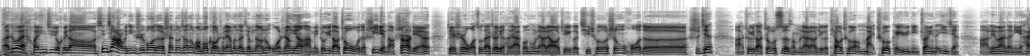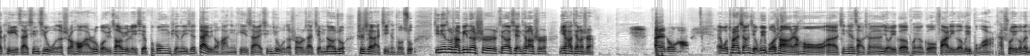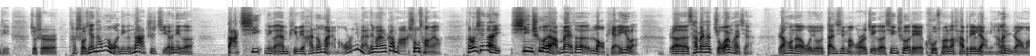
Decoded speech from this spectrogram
来，诸位，欢迎继续回到星期二为您直播的山东交通广播购车联盟的节目当中，我是杨洋啊。每周一到周五的十一点到十二点，这是我坐在这里和大家共同聊聊这个汽车生活的时间啊。周一到周四，咱们聊聊这个挑车、买车，给予你专业的意见啊。另外呢，您还可以在星期五的时候啊，如果遇遭遇了一些不公平的一些待遇的话，您可以在星期五的时候在节目当中直接来进行投诉。今天做上宾的是田道贤田老师，你好，田老师。大家中午好。哎，我突然想起微博上，然后呃，今天早晨有一个朋友给我发了一个微博啊，他说一个问题，就是他首先他问我那个纳智捷的那个大七那个 MPV 还能买吗？我说你买那玩意儿干嘛？收藏呀？他说现在新车呀卖它老便宜了，呃，才卖它九万块钱。然后呢，我就担心嘛，我说这个新车得库存了还不得两年了，你知道吗？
